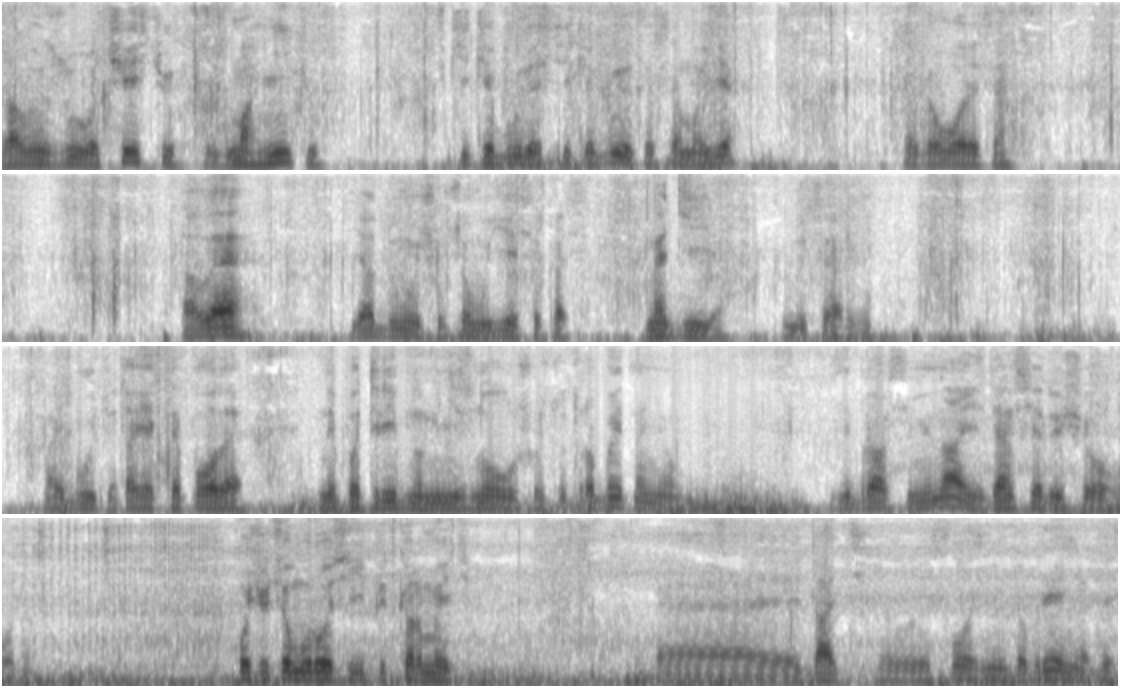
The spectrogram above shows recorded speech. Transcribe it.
завезу, очистю, змагнітю. Скільки буде, стільки буде, це все моє, як говориться. Але я думаю, що в цьому є якась надія в люцерні. Майбутнє. Так як це поле не потрібно мені знову щось тут робити на ньому. Зібрав сімена і ждемо слідуючого року. Хочу в цьому році її підкормити. Е, дати сложні удобрення десь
